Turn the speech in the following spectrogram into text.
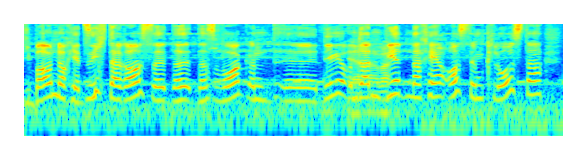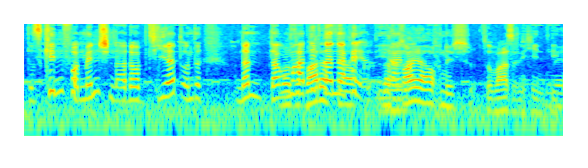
die bauen doch jetzt nicht daraus äh, da- das Walk und äh, Dinge und Ja, dann aber- wird nachher aus dem Kloster das Kind von Menschen adoptiert und, und dann darum so hatte war ich dann nachher. ja auch, das war ja auch nicht. So war es nicht in Nee.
